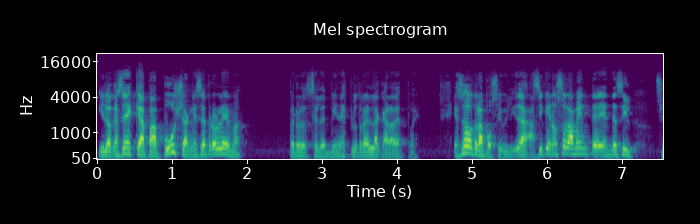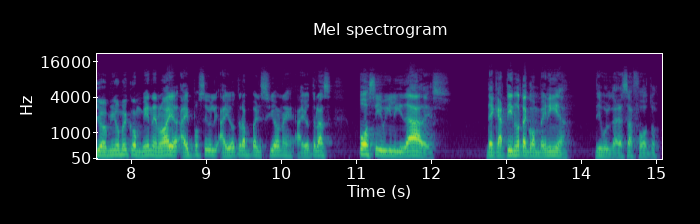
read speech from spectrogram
Y lo que hacen es que apapuchan ese problema, pero se les viene a explotar en la cara después. Esa es otra posibilidad. Así que no solamente es decir, si a mí no me conviene, no, hay, hay, hay otras versiones, hay otras posibilidades de que a ti no te convenía divulgar esa foto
